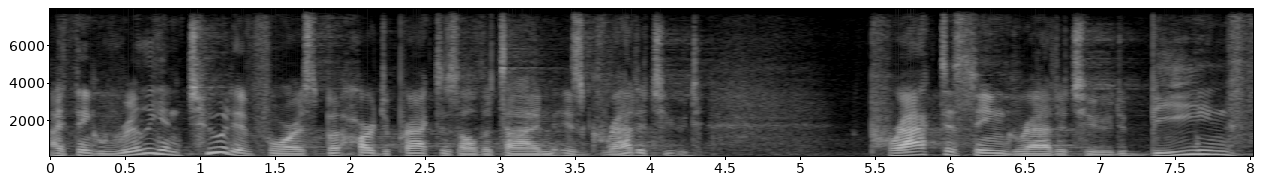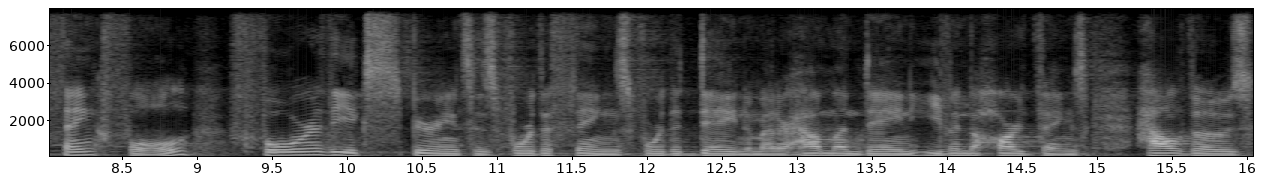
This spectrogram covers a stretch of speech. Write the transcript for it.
I think, really intuitive for us, but hard to practice all the time is gratitude. Practicing gratitude, being thankful for the experiences, for the things, for the day, no matter how mundane, even the hard things, how those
